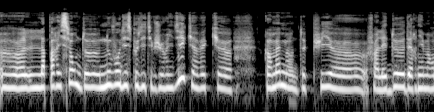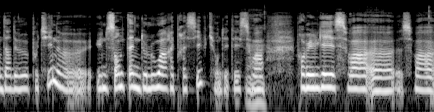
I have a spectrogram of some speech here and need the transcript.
euh, l'apparition de nouveaux dispositifs juridiques avec euh, quand même depuis euh, enfin les deux derniers mandats de Poutine une centaine de lois répressives qui ont été soit promulguées soit soit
